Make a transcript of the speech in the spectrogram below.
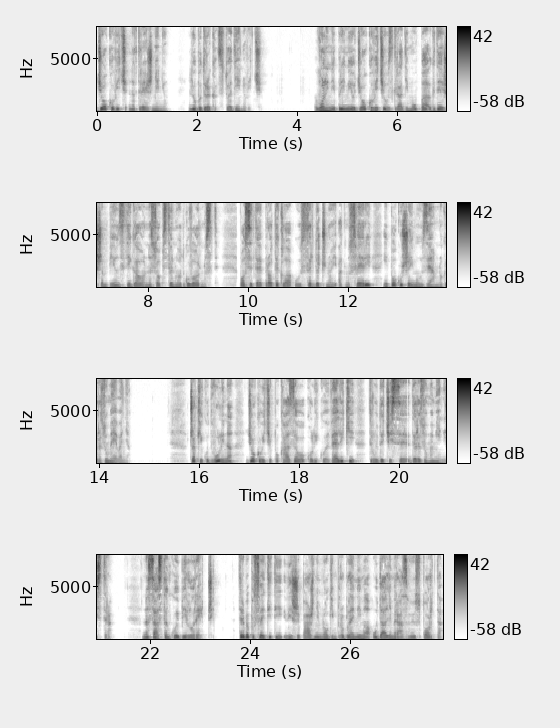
Đoković na trežnjenju, Ljubodrag Stojadinović. Vulin je primio Đokovića u zgradi MUPA gde je šampion stigao na sobstvenu odgovornost. Poseta je protekla u srdačnoj atmosferi i pokušajima uzajamnog razumevanja. Čak i kod Vulina, Đoković je pokazao koliko je veliki, trudeći se da razume ministra. Na sastanku je bilo reči. Treba posvetiti više pažnje mnogim problemima u daljem razvoju sporta,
